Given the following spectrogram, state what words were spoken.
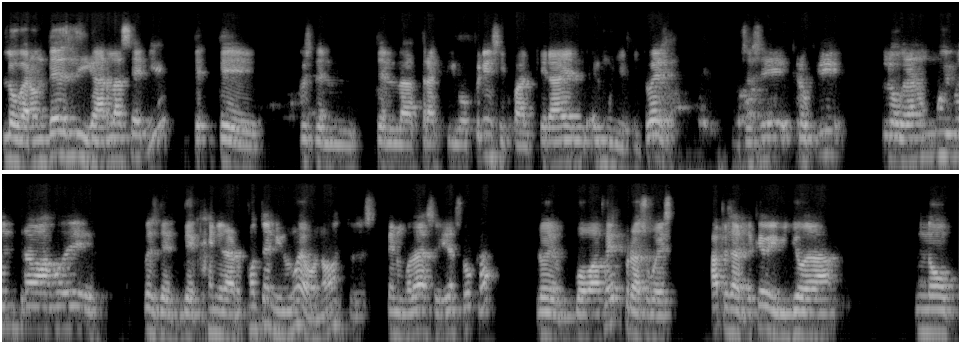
lograron desligar la serie de, de pues del, del, atractivo principal que era el, el muñequito ese. Entonces, eh, creo que lograron un muy buen trabajo de, pues de, generar contenido nuevo, ¿no? Entonces, tenemos la serie de lo de Boba Fett, pero a su vez, a pesar de que Baby Yoda no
